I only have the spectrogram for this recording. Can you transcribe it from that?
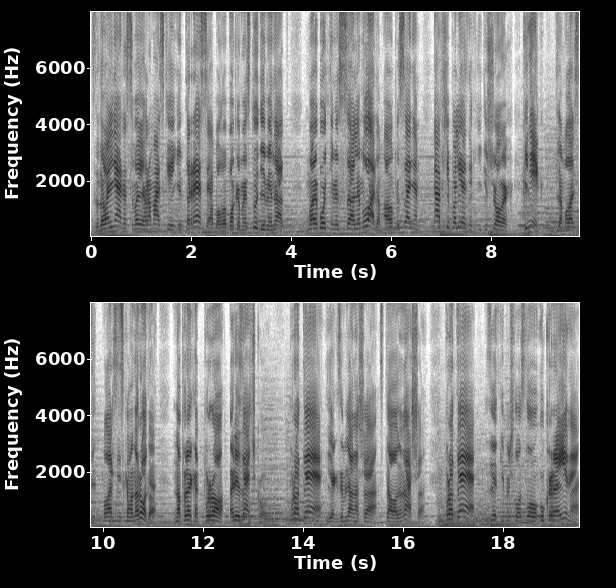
задовольняти свої громадські інтереси або глибокими студіями над майбутнім соціальним ладом, а описанням общеполезних і дешевих книг для малоросійського народу, наприклад, про різачку, про те, як земля наша стала не наша, про те, звідки пішло слово Україна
